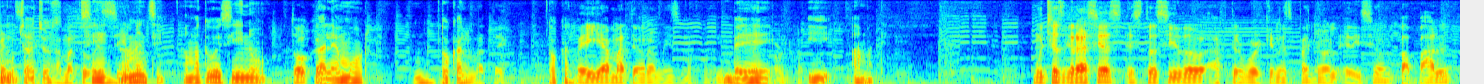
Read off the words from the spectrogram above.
Ámense, muchachos, ama a tu sí, vecino. ámense, ama a tu vecino, dale amor, tócalo, Ámate. tócalo, Ve y ámate ahora mismo. ve y ámate. Muchas gracias. Esto ha sido After Work en español, edición papal.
